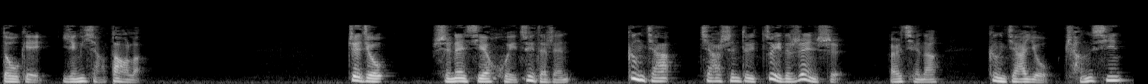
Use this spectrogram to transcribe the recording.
都给影响到了。这就使那些悔罪的人。更加加深对罪的认识，而且呢，更加有诚心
